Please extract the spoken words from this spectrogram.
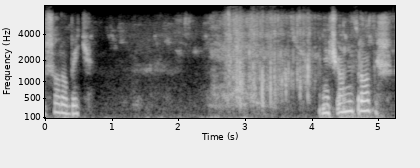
А що робити? Нічого не зробиш.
